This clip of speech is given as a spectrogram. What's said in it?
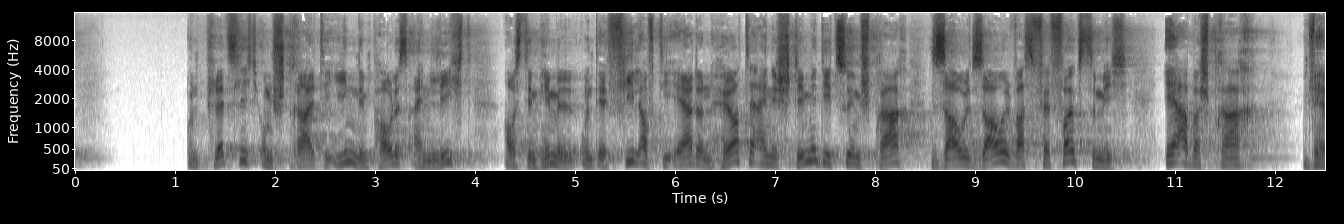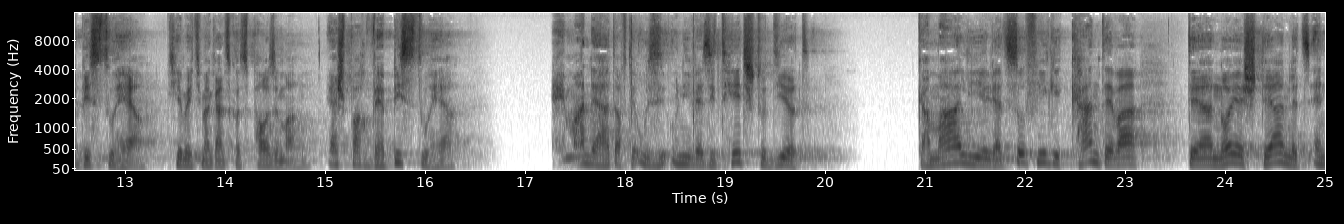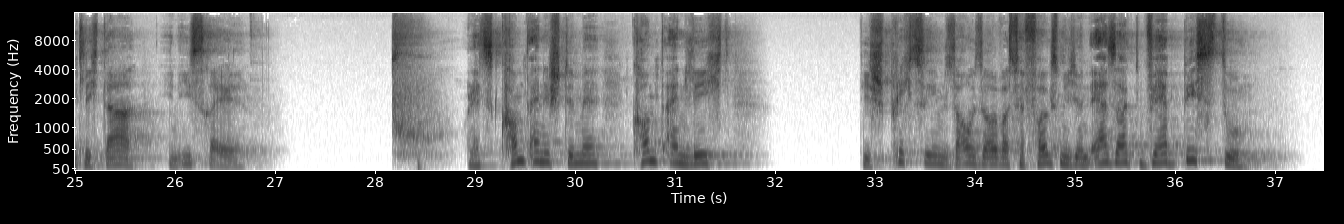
Und plötzlich umstrahlte ihn, den Paulus, ein Licht aus dem Himmel und er fiel auf die Erde und hörte eine Stimme, die zu ihm sprach, Saul, Saul, was verfolgst du mich? Er aber sprach, wer bist du Herr? Hier möchte ich mal ganz kurz Pause machen. Er sprach, wer bist du Herr? Hey Mann, der hat auf der Universität studiert. Gamaliel, der hat so viel gekannt, der war der neue Stern letztendlich da in Israel. Und jetzt kommt eine Stimme, kommt ein Licht, die spricht zu ihm, Sau, Sau, was verfolgst mich? Und er sagt, wer bist du?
